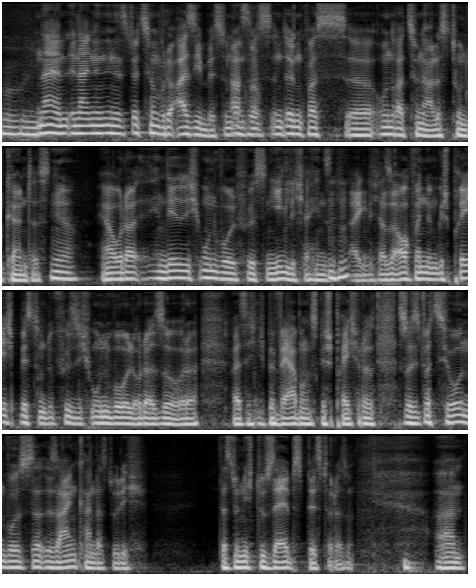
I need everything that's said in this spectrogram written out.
Nein, in, in, in einer Situation, wo du Assi bist und Ach so. irgendwas, und irgendwas äh, Unrationales tun könntest. Ja. Ja, oder in der du dich unwohl fühlst, in jeglicher Hinsicht Mhm. eigentlich. Also auch wenn du im Gespräch bist und du fühlst dich unwohl oder so, oder weiß ich nicht, Bewerbungsgespräch oder so, so Situationen, wo es sein kann, dass du dich, dass du nicht du selbst bist oder so. Ähm,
